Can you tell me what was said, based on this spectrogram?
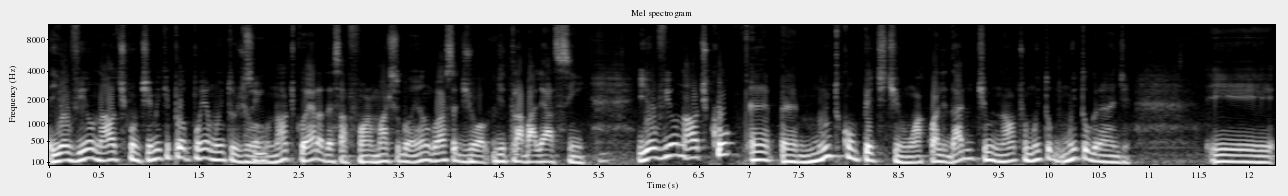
e eu vi o Náutico um time que propunha muito o jogo. Sim. O Náutico era dessa forma, o Márcio Goiano gosta de, de trabalhar assim. E eu vi o Náutico é, é, muito competitivo, uma qualidade do time do Náutico muito, muito grande. E,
